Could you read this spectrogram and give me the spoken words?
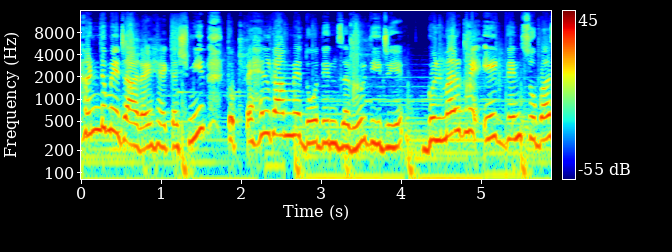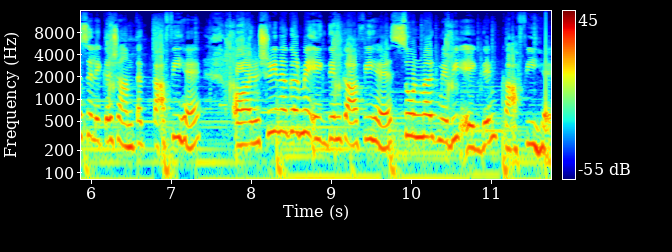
ठंड में जा रहे हैं कश्मीर तो पहलगाम में दो दिन ज़रूर दीजिए। गुलमर्ग में एक दिन सुबह से लेकर शाम तक काफ़ी है और श्रीनगर में एक दिन काफ़ी है सोनमर्ग में भी एक दिन काफ़ी है।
